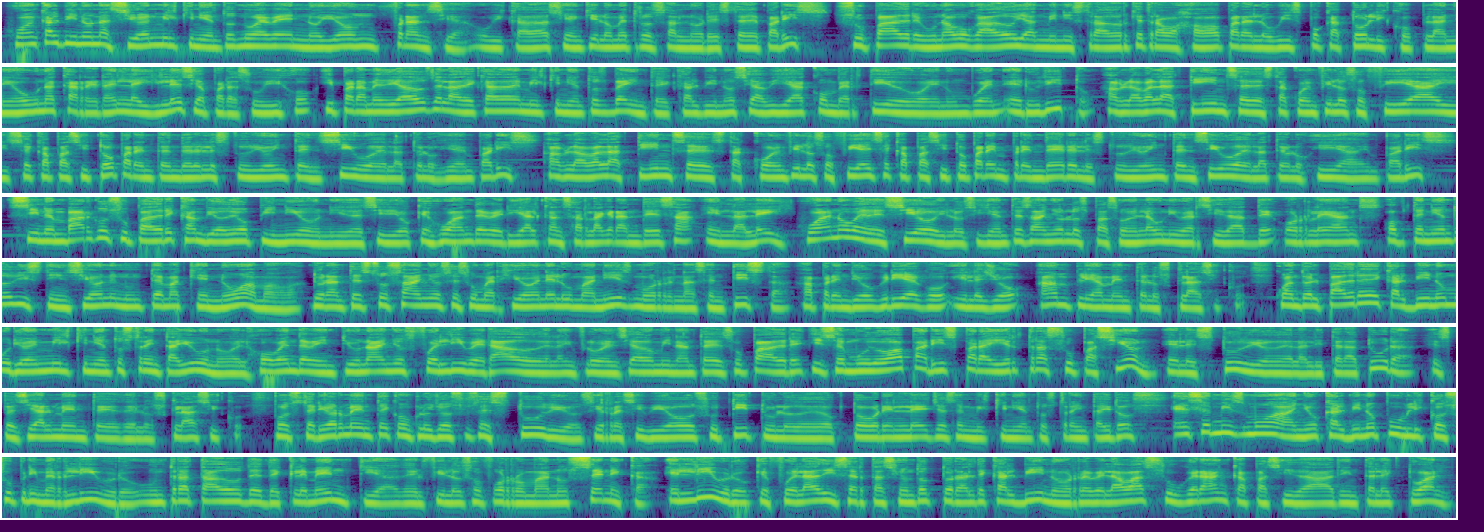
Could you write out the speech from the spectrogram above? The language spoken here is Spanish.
Juan Calvino nació en 1509 en Noyon, Francia, ubicada a 100 kilómetros al noreste de París. Su padre, un abogado y administrador que trabajaba para el obispo católico, planeó una carrera en la iglesia para su hijo y para mediados de la década de 1520 Calvino se había convertido en un buen erudito. Hablaba latín, se destacó en filosofía y se capacitó para entender el estudio intensivo de la teología en París. Hablaba latín, se destacó en filosofía y se capacitó para emprender el estudio intensivo de la teología en París. Sin embargo, su padre cambió de opinión y decidió que Juan debería alcanzar la grandeza en la ley. Juan obedeció y los siguientes años los pasó en la Universidad de Orleans, obteniendo distinción en un tema que no amaba. Durante estos años se sumergió en el humanismo renacentista, aprendió griego y leyó ampliamente los clásicos. Cuando el padre de Calvino murió en 1531, el joven de 21 años fue liberado de la influencia dominante de su padre y se mudó a París para ir tras su pasión, el estudio de la literatura, especialmente de los clásicos. Posteriormente concluyó sus estudios y recibió su título de doctor en leyes en 1532. Ese mismo año Calvino publicó su primer libro, un tratado de De Clementia del filósofo romano Séneca. El libro, que fue la disertación doctoral de Calvino, revelaba su gran capacidad intelectual.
